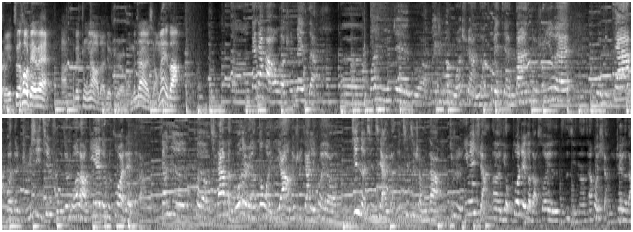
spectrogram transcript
所以最后这位啊，特别重要的就是我们的小妹子。嗯，大家好，我是妹子。呃，关于这个为什么我选的特别简单，就是因为我们家我的直系亲属就是我老爹就是做这个的，相信会有其他很多的人跟我一样，就是家里会有近的亲戚啊、远的亲戚什么的，就是因为选呃有做这个的，所以自己呢才会选择这个的。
